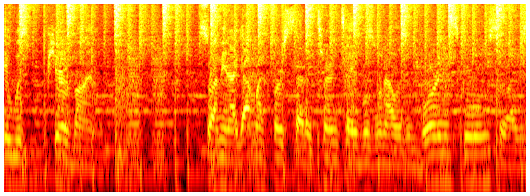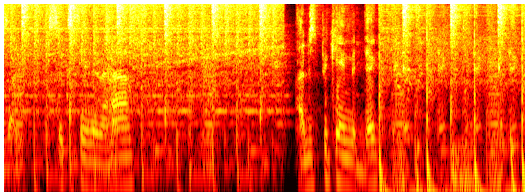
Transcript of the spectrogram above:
It was pure vinyl. So I mean, I got my first set of turntables when I was in boarding school, so I was like 16 and a half. I just became addicted. music addicted.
